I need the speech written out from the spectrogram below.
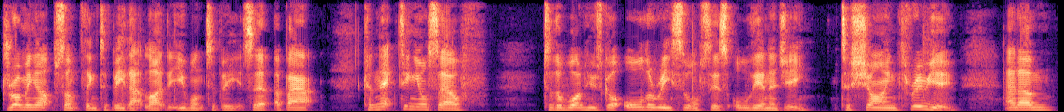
drumming up something to be that light that you want to be. It's a, about connecting yourself to the one who's got all the resources, all the energy to shine through you. And um,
